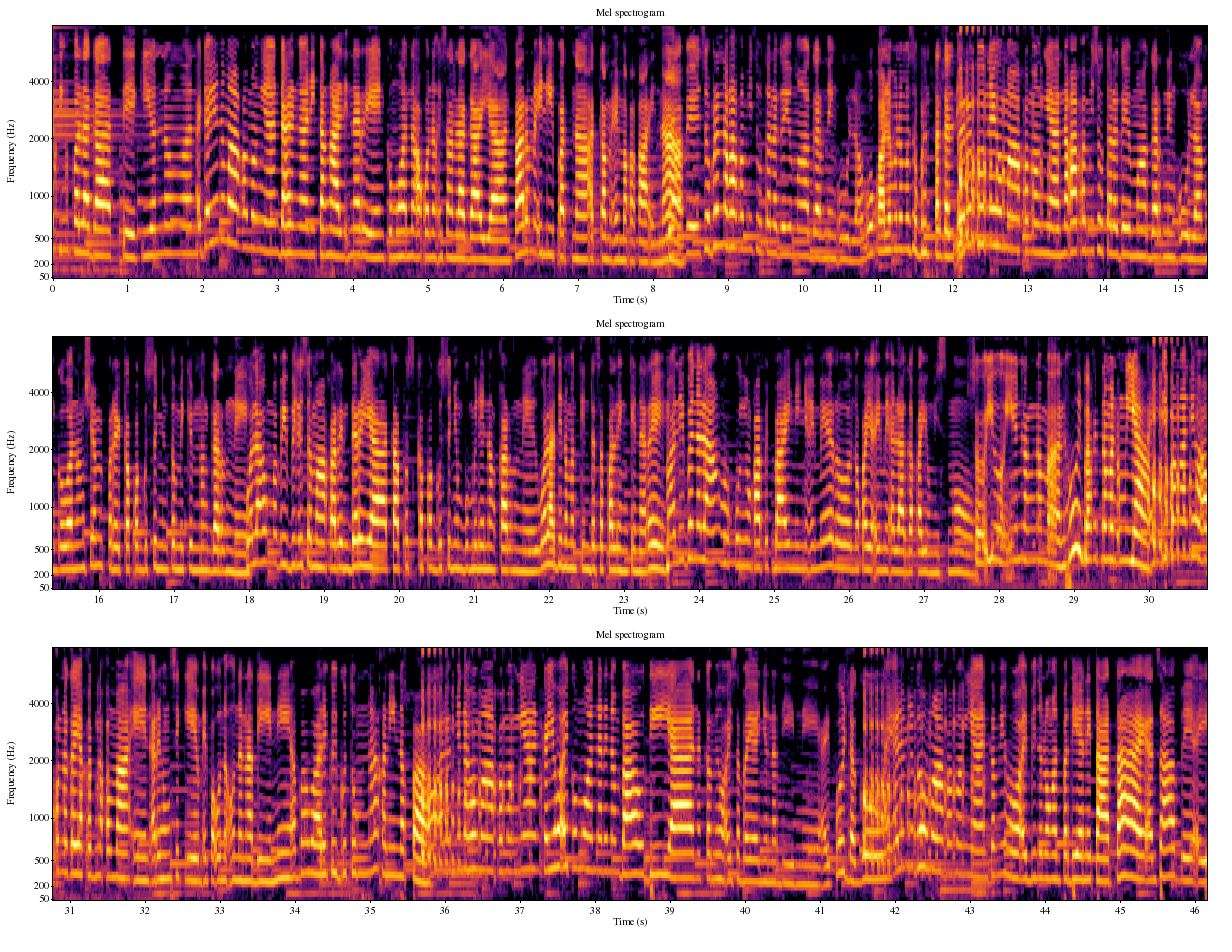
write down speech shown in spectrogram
ating palagatik. Yun naman. Ay, gayon na mga kamangyan. Dahil nga ni tanghali na rin, kumuha na ako ng isang lagayan para mailipat na at kami ay makakain na. Grabe, sobrang nakakamiso talaga yung mga garning ulam. O, kala mo naman sobrang tagal. Pero tunay ho mga kamangyan, nakakamiso talaga yung mga garning ulam. Gawa ng syempre, kapag gusto nyo tumikim ng garne, wala akong mabibili sa mga karinderya. Tapos kapag gusto nyo bumili ng karne, wala din naman tinda sa palengke na rin. Maliban na lang ho kung yung kapitbahay ninyo ay meron o kaya ay may alaga kayo mismo. So yun, yun lang naman. Huy, bakit naman umiyak? Ay, hindi pa nga niyo ako nagayakag na kumain. Arihong si Kim, ay pauna-una na din eh. Aba, wari ko'y gutom na, kanina pa. Oh, alam niyo na ho mga kamangyan, kayo ho ay kumuha na rin ng baho diyan at kami ho ay sabayan nyo na din eh. Ay, for the go. Ay, alam niyo ho mga kamangyan, kami ho ay binulungan pa diyan ni tatay. Ang sabi ay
